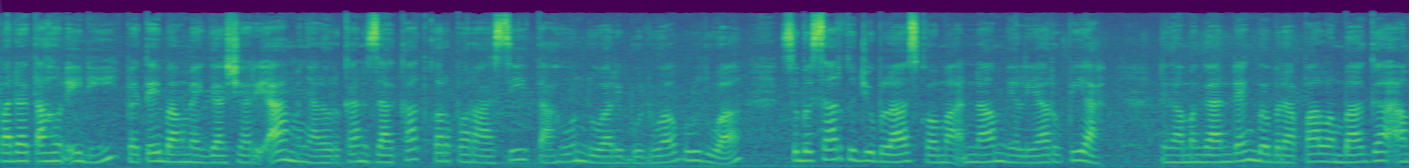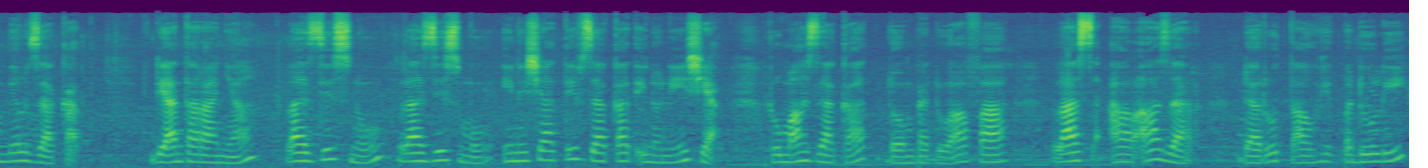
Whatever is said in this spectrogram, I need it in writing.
Pada tahun ini, PT Bank Mega Syariah menyalurkan zakat korporasi tahun 2022 sebesar 17,6 miliar rupiah dengan menggandeng beberapa lembaga ambil zakat. Di antaranya, Lazisnu, Lazismu, Inisiatif Zakat Indonesia, Rumah Zakat, Dompet Duafa, Las Al-Azhar, Darut Tauhid Peduli,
